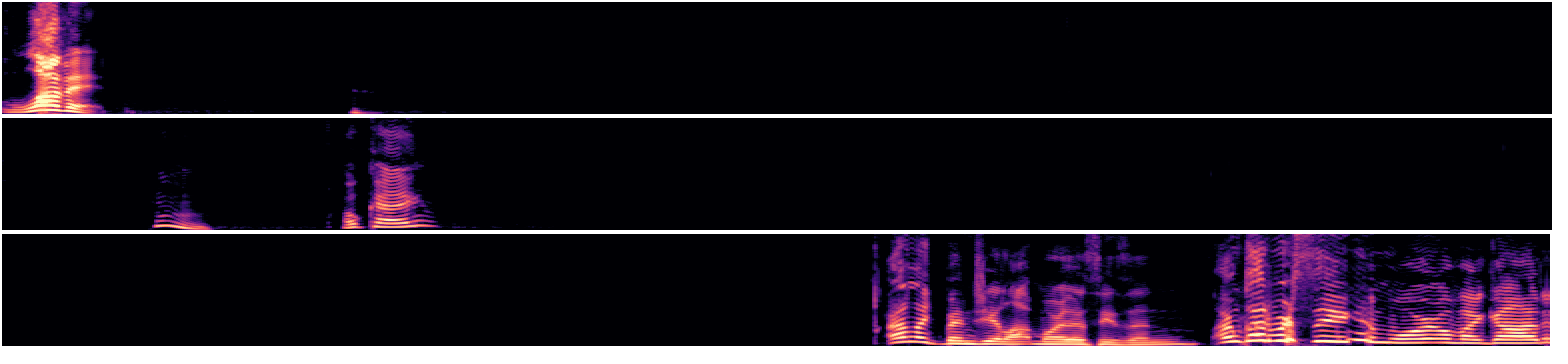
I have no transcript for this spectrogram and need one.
Love it. Hmm. Okay. I like Benji a lot more this season. I'm glad we're seeing him more. Oh my god.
